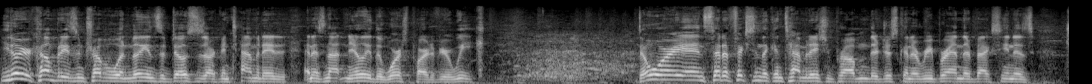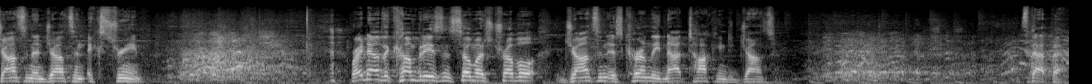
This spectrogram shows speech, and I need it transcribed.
You know your company is in trouble when millions of doses are contaminated and it's not nearly the worst part of your week. Don't worry, instead of fixing the contamination problem, they're just going to rebrand their vaccine as Johnson & Johnson Extreme. right now, the company is in so much trouble, Johnson is currently not talking to Johnson. It's that bad.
